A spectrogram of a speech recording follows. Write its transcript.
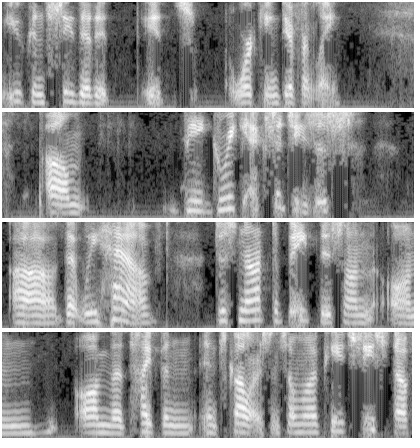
you can see that it it's working differently. Um, the Greek exegesis uh, that we have does not debate this on on on the type and, and scholars. And some of my PhD stuff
